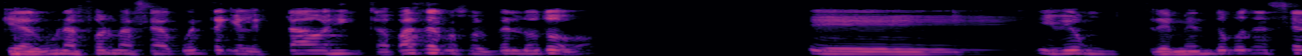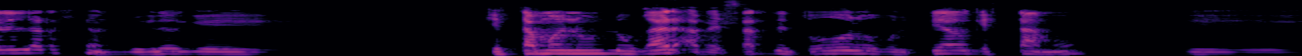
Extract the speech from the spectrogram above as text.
que de alguna forma se da cuenta que el Estado es incapaz de resolverlo todo, eh, y veo un tremendo potencial en la región. Yo creo que que estamos en un lugar, a pesar de todo lo golpeado que estamos, eh,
